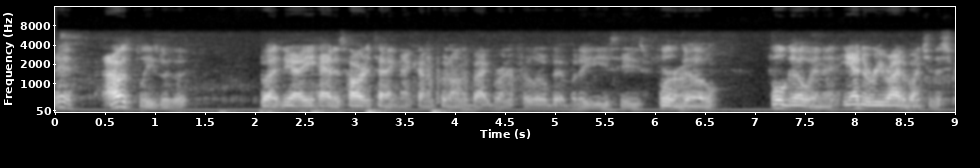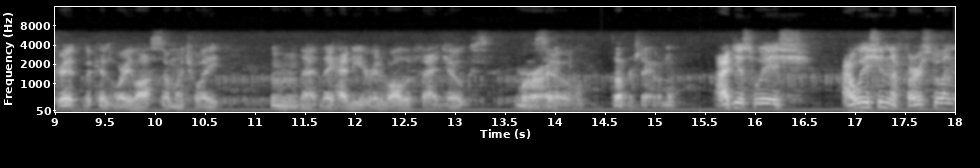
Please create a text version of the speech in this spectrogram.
Yeah, I was pleased with it. But yeah, he had his heart attack, and that kind of put on the back burner for a little bit. But he's he's full Right. go, full go in it. He had to rewrite a bunch of the script because where he lost so much weight Mm-hmm. that they had to get rid of all the fat jokes. Right. So It's understandable. I just wish, I wish in the first one,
